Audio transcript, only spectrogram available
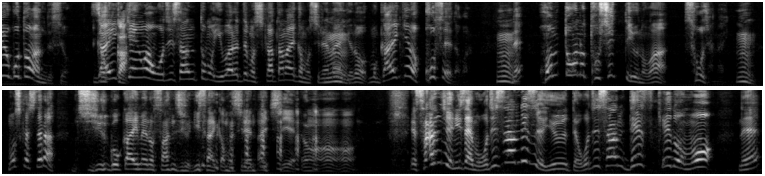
いうことなんですよ。外見はおじさんとも言われても仕方ないかもしれないけど、もう外見は個性だから。うん。ね、本当の年っていうのはそうじゃない。うん。もしかしたら15回目の32歳かもしれないし。うんうんうん。いや32歳もおじさんですよ言うておじさんですけども。ね。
